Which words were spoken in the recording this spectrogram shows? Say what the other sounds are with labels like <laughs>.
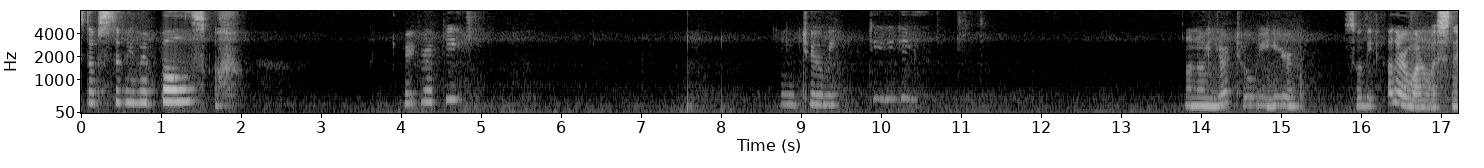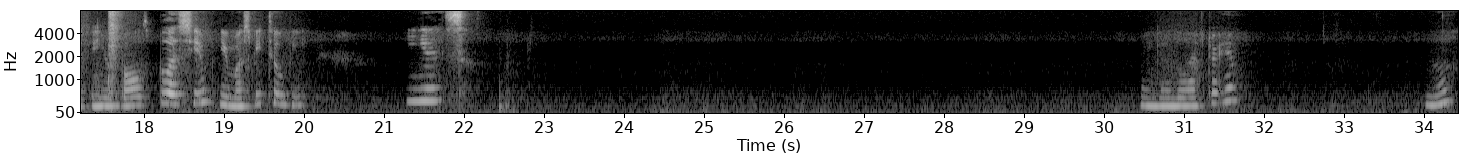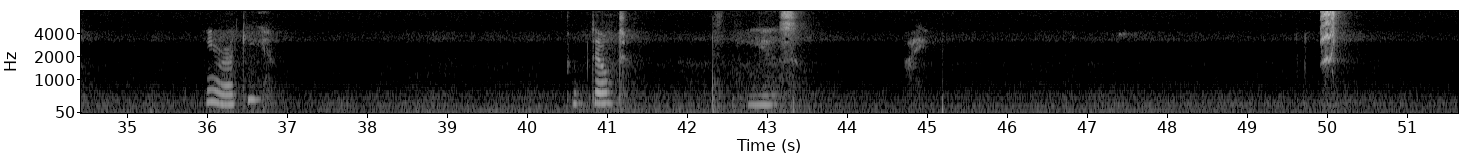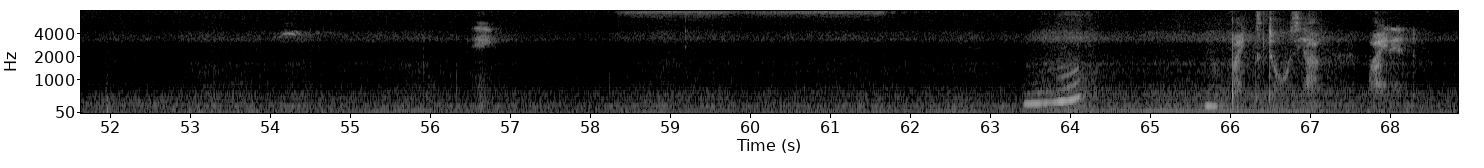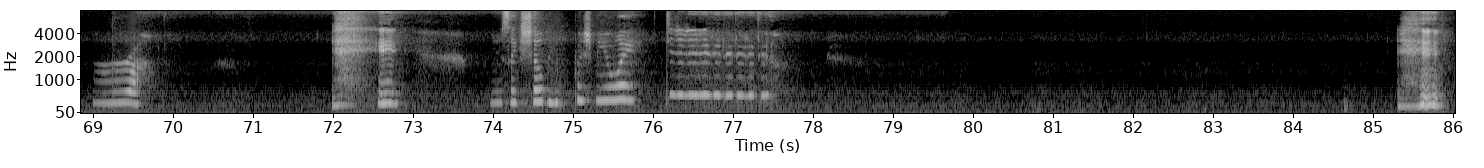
Stop sniffing my balls. <laughs> right, Rocky? And Toby. Oh no, you're Toby here. So the other one was sniffing your balls. Bless you, you must be Toby. Yes. You gonna go after him? Hmm? Hey, Rocky. Pooped out. Yes. It. He's like, Shelby, push me away. <laughs>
